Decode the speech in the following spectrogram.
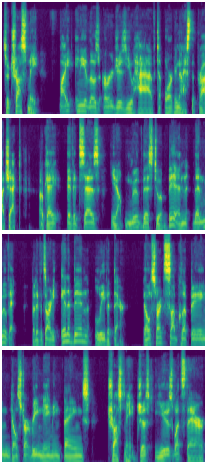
So trust me, fight any of those urges you have to organize the project. Okay. If it says, you know, move this to a bin, then move it. But if it's already in a bin, leave it there. Don't start subclipping. Don't start renaming things. Trust me, just use what's there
